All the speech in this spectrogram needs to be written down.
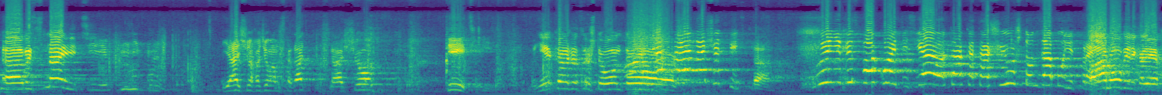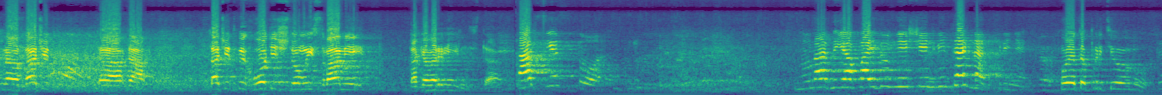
А, вы знаете, я еще хочу вам сказать насчет Петьки. Мне кажется, что он Я тоже... знаю насчет Петьки. Да. Вы не беспокойтесь, я вот так отошью, что он забудет про А это. ну, великолепно. Значит, да, да. Значит, выходит, что мы с вами договорились, да? На все сто. Ну ладно, я пойду, мне еще инвентарь надо принять. Ну, это придет. Да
